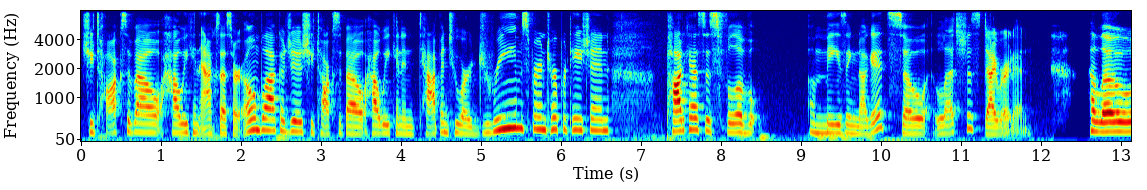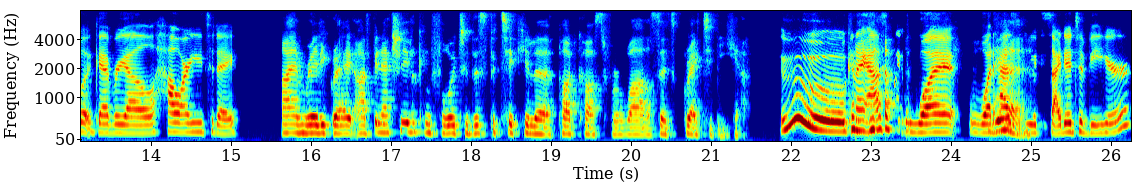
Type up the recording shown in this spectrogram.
She talks about how we can access our own blockages. She talks about how we can tap into our dreams for interpretation. Podcast is full of amazing nuggets, so let's just dive right in. Hello, Gabrielle. How are you today? I am really great. I've been actually looking forward to this particular podcast for a while, so it's great to be here. Ooh, can I ask like what what yeah. has you excited to be here?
